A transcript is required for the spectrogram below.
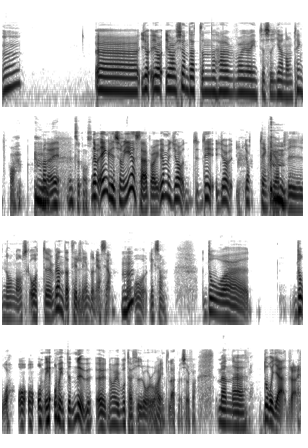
Mm. Eh, jag, jag, jag kände att den här var jag inte så genomtänkt på. men- Nej, inte så konstigt. Nej, men en grej som är så här, bara, ja, men jag, det, jag, jag tänker ju att vi någon gång ska återvända till Indonesien. Mm. Och, och liksom, då, då och, och, om, om inte nu, eh, nu har jag ju bott här fyra år och har inte lärt mig surfa, men eh, då jädrar.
